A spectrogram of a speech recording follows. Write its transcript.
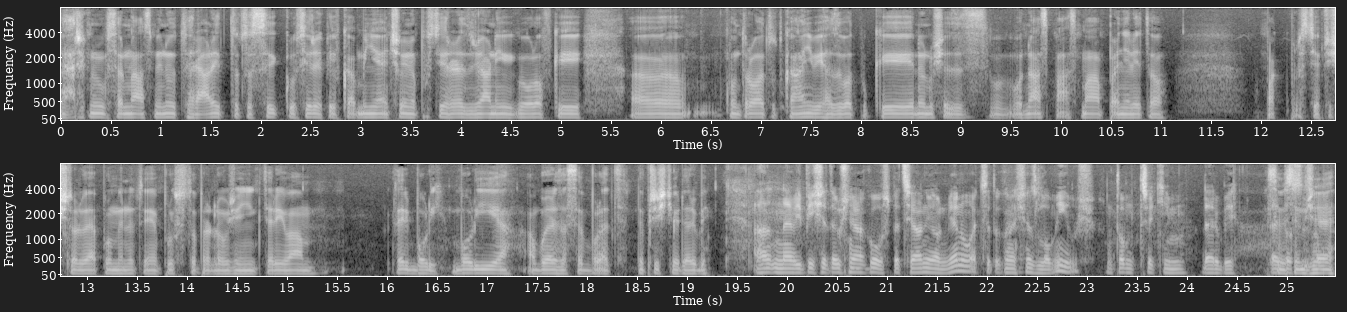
já řeknu, 17 minut hráli to, co si kluci řekli v kabině, čili nepustit hradec žádný gólovky, eh, kontrolovat utkání, vyhazovat puky, jednoduše od nás pásma, plnili to. Pak prostě přišlo dvě a půl minuty plus to prodloužení, který vám který bolí. Bolí a, a bude zase bolet do příštího derby. A nevypíšete už nějakou speciální odměnu, ať se to konečně zlomí už na tom třetím derby? Já si myslím, sezóny. že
